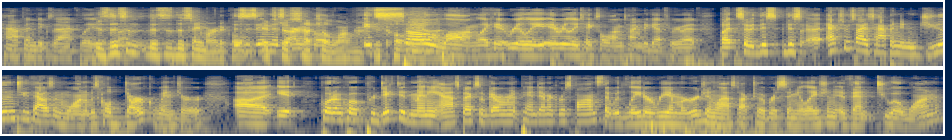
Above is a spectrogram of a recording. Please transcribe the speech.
happened exactly. Is this in, this is the same article? This is in it's this just article. such a long article. It's so yeah. long. Like it really, it really takes a long time to get through it. But so this this uh, exercise happened in June 2001. It was called Dark Winter. Uh, it quote unquote predicted many aspects of government pandemic response that would later reemerge in last October's simulation Event 201,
